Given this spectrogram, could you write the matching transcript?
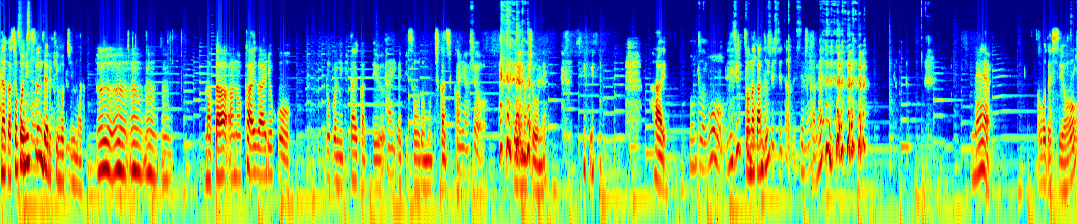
なんかそこに住んでる気持ちになる。うんうんうんうんうん。また、あの、海外旅行、どこに行きたいかっていうはいエピソードも近や々りましょやりましょうね。はい。う。本当だ、もう20分のそんな感じ？話してたんですね。ですかね。ねえ。そうですよ。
